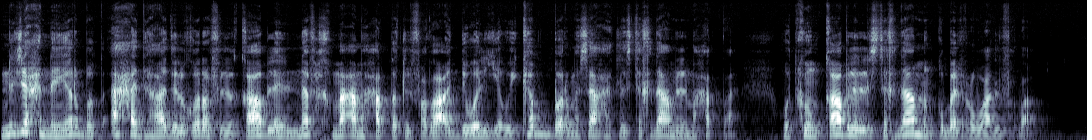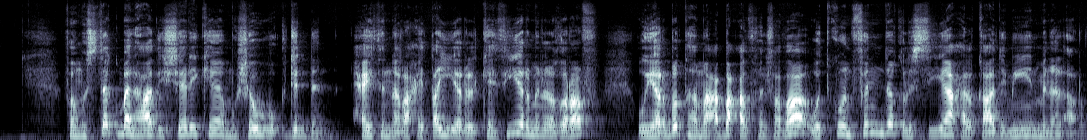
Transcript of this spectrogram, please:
نجح إنه يربط أحد هذه الغرف القابلة للنفخ مع محطة الفضاء الدولية ويكبر مساحة الاستخدام للمحطة وتكون قابلة للاستخدام من قبل رواد الفضاء. فمستقبل هذه الشركة مشوق جدا حيث إنه راح يطير الكثير من الغرف ويربطها مع بعض في الفضاء وتكون فندق للسياح القادمين من الأرض.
